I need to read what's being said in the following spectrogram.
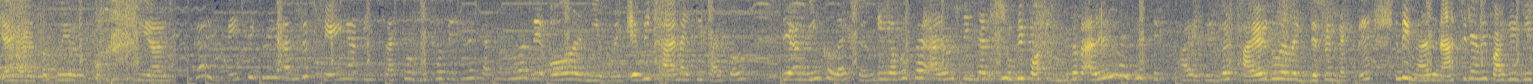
Yeah, that's weird. yeah Guys, basically, I'm just staring at these cycles because internet cycles, they all are new. Like every time I see cycles, they are new collections. In Yabasai, I don't think that it will be possible because I really like the thick tires. এগুলোর টায়ারগুলো লাইক ডিফারেন্ট দেখতে কিন্তু ইমাজিন অ্যাকচুয়ালি আমি পার্কে গিয়ে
